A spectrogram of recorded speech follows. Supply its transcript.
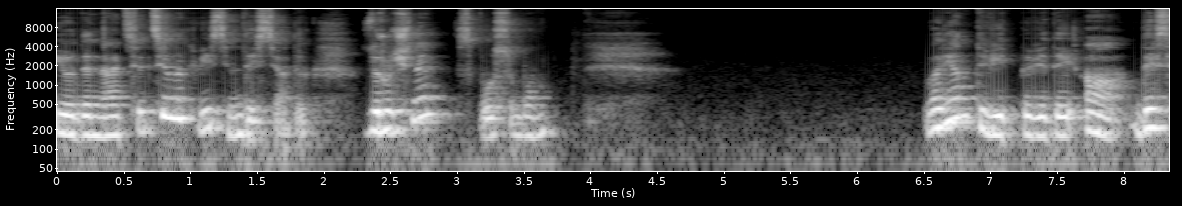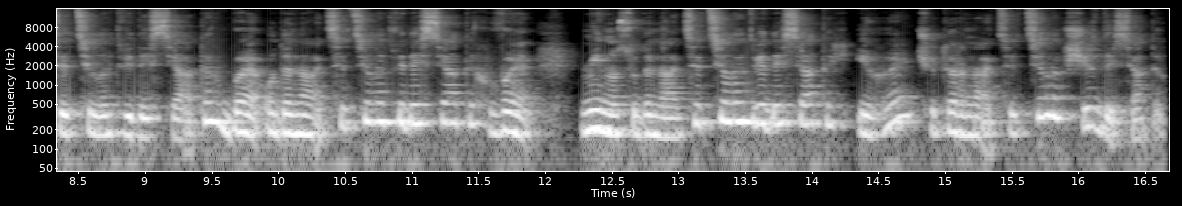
і 11,8. Зручним способом. Варіанти відповідей А 10,2, Б 11,2, В мінус 11,2 і Г 14,6.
